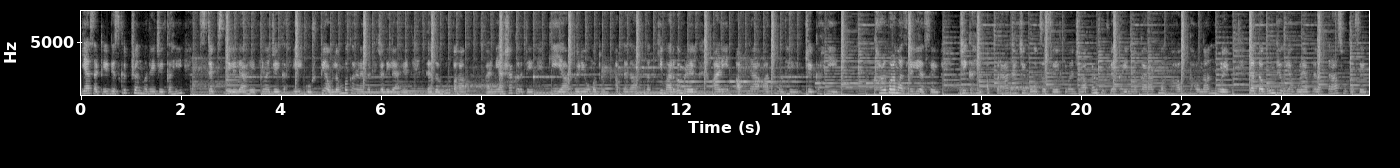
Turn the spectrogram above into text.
यासाठी डिस्क्रिप्शनमध्ये जे काही स्टेप्स दिलेल्या आहेत किंवा जे काही गोष्टी अवलंब करण्यासाठीच्या दिल्या आहेत त्या जरूर पहा. आणि मी आशा करते की या व्हिडिओमधून आपल्याला नक्की मार्ग मिळेल आणि आपल्या आतमध्ये जे काही खळबळ माजलेली असेल जी काही अपराधाची बोच असेल किंवा ज्या पण कुठल्या काही नकारात्मक भाव भावनांमुळे त्या दबून ठेवल्यामुळे आपल्याला त्रास होत असेल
